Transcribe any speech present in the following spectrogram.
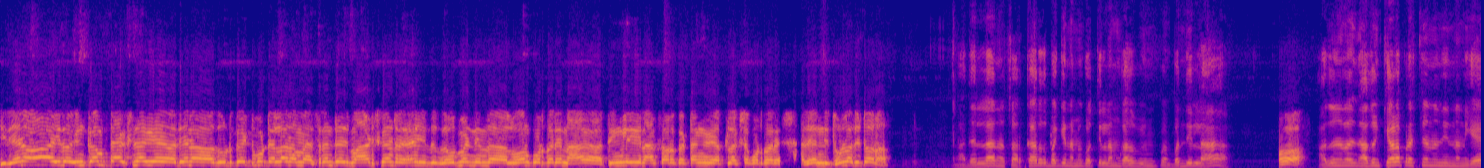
ಇದೇನೋ ಇದು ಇನ್ಕಮ್ ಟ್ಯಾಕ್ಸ್ ನಾಗೆ ಅದೇನೋ ದುಡ್ಡು ಕಟ್ಬಿಟ್ಟು ಎಲ್ಲ ನಮ್ಮ ಹೆಸರಂತೆ ಮಾಡಿಸ್ಕೊಂಡ್ರೆ ಇದು ಗೌರ್ಮೆಂಟ್ನಿಂದ ಲೋನ್ ಕೊಡ್ತಾರೆ ನಾ ತಿಂಗಳಿಗೆ ನಾಲ್ಕು ಸಾವಿರ ಕಟ್ಟಂಗೆ ಹತ್ತು ಲಕ್ಷ ಕೊಡ್ತಾರೆ. ಅದೇ ನೀ ಸುಳ್ಳದಿಟ್ಟವನ ಅದೆಲ್ಲ ನ- ಸರ್ಕಾರದ ಬಗ್ಗೆ ನಮಗೆ ಗೊತ್ತಿಲ್ಲ ನಮ್ಗೆ ಅದು ಇಂಪ- ಬಂದಿಲ್ಲ. ಓ ಅದನ್ನೆಲ್ಲ ಅದನ್ನ ಕೇಳೋ ಪ್ರಶ್ನೆ ನೀನು ನನಗೆ.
